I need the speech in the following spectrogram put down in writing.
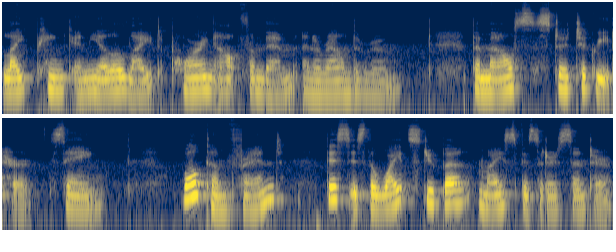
light pink and yellow light pouring out from them and around the room. The mouse stood to greet her, saying, Welcome, friend. This is the White Stupa Mice Visitors Center.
